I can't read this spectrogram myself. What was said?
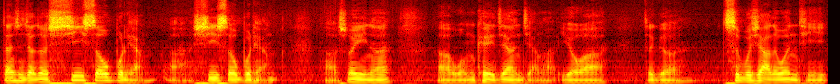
但是叫做吸收不良啊，吸收不良啊，所以呢，啊，我们可以这样讲啊，有啊，这个吃不下的问题，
